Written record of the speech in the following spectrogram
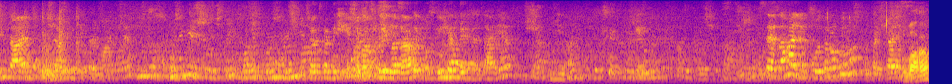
Вітаємо, учасники тримайте. Дівчатка тихіше вас привітали, послухайте. Все, загальне фото робимо. Увага!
